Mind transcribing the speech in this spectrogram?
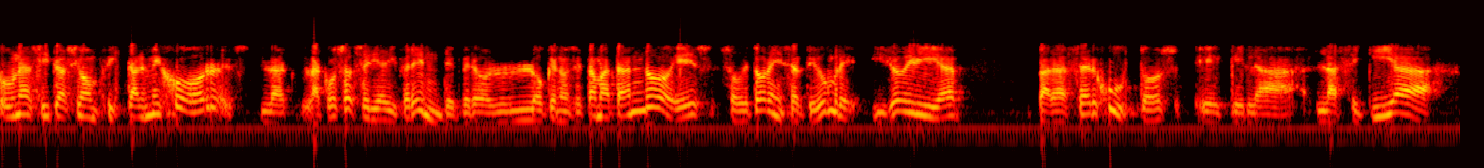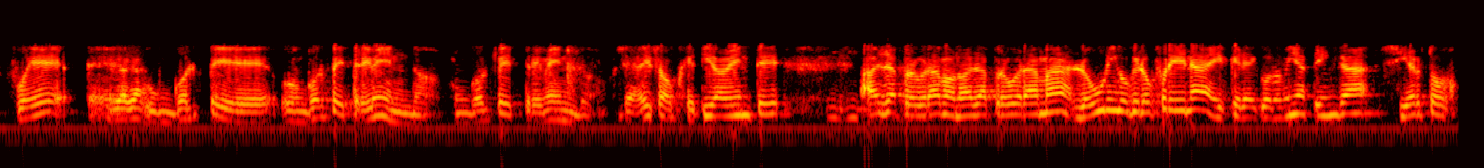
con una situación fiscal mejor, la, la, cosa sería diferente, pero lo que nos está matando es sobre todo la incertidumbre y yo diría, para ser justos, eh, que la, la sequía fue eh, un golpe un golpe tremendo, un golpe tremendo. O sea, eso objetivamente haya programa o no haya programa, lo único que lo frena es que la economía tenga ciertos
